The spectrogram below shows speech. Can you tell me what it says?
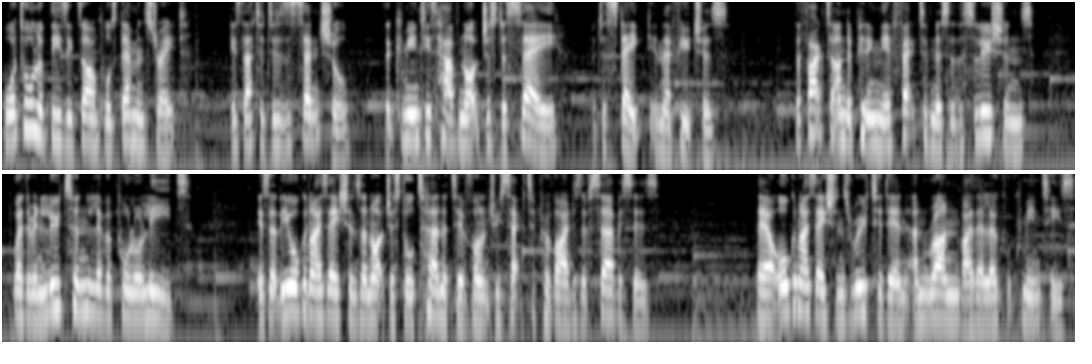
What all of these examples demonstrate is that it is essential that communities have not just a say, but a stake in their futures. The factor underpinning the effectiveness of the solutions, whether in Luton, Liverpool, or Leeds, is that the organisations are not just alternative voluntary sector providers of services. They are organisations rooted in and run by their local communities.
